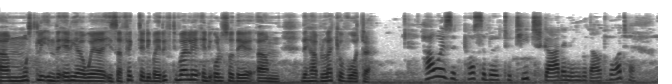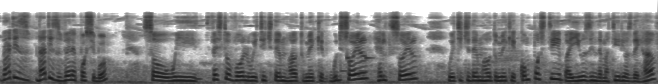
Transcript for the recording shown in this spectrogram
um, mostly in the area where is affected by Rift Valley, and also they um, they have lack of water. How is it possible to teach gardening without water? That is that is very possible. So we first of all we teach them how to make a good soil, health soil. We teach them how to make a compost by using the materials they have.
